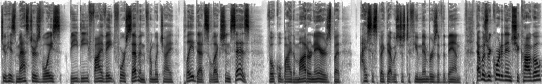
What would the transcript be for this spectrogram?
to his master's voice BD5847, from which I played that selection, says vocal by the Modernaires, but I suspect that was just a few members of the band. That was recorded in Chicago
